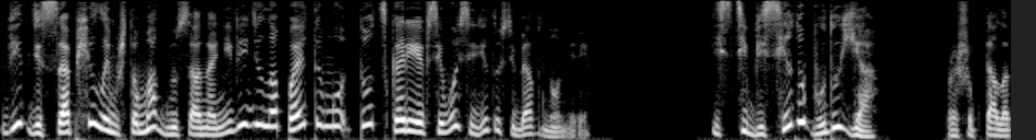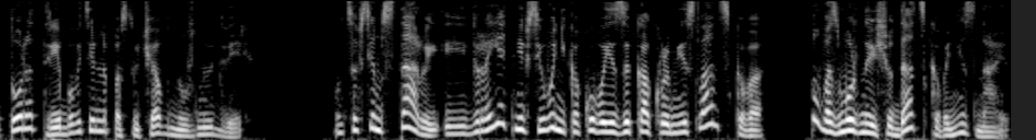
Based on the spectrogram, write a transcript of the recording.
Вигдис сообщила им, что Магнуса она не видела, поэтому тот, скорее всего, сидит у себя в номере. «Вести беседу буду я», — прошептала Тора, требовательно постучав в нужную дверь. Он совсем старый и, вероятнее всего, никакого языка, кроме исландского, ну, возможно, еще датского, не знает.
